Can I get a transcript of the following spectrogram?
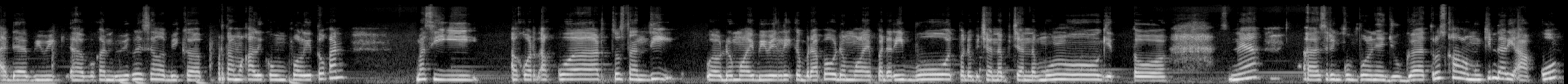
ada biwik eh, bukan biwik sih lebih ke pertama kali kumpul itu kan masih awkward awkward terus nanti wah udah mulai biwili keberapa udah mulai pada ribut pada bercanda-bercanda mulu gitu. Sebenarnya eh, sering kumpulnya juga. Terus kalau mungkin dari aku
